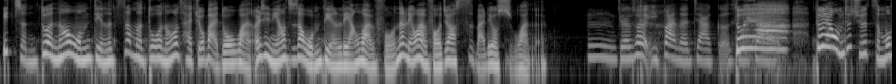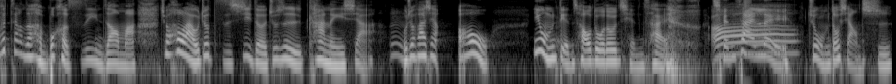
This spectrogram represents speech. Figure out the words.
一整顿，然后我们点了这么多，然后才九百多万，而且你要知道，我们点了两碗佛，那两碗佛就要四百六十万了。嗯，比如说有一半的价格，对啊，对啊，我们就觉得怎么会这样子，很不可思议，你知道吗？就后来我就仔细的，就是看了一下，我就发现哦。因为我们点超多都是前菜，前菜类，就我们都想吃，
